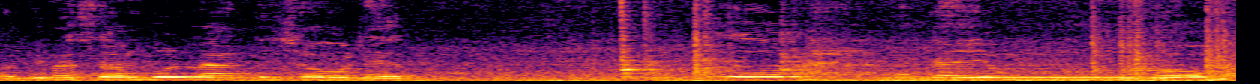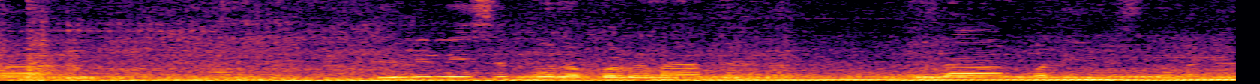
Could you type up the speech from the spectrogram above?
pag in-assemble natin siya ulit, yun, lagay yung goma, lilinisin muna pala natin. Kailangan malinis talaga.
